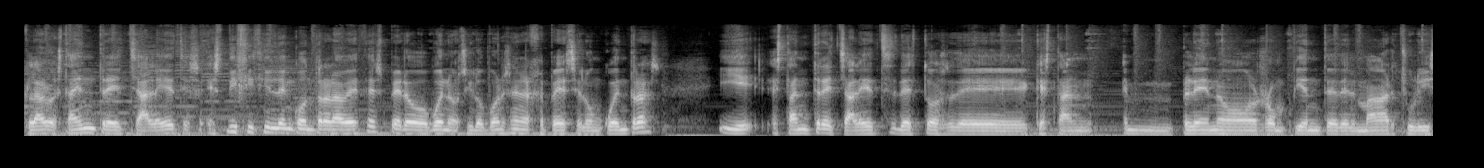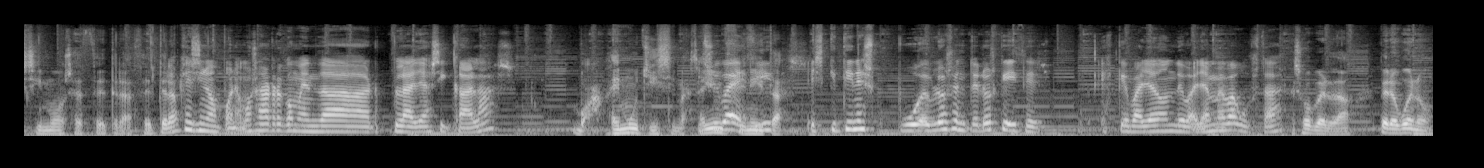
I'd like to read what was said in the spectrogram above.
Claro, está entre chalets. Es, es difícil de encontrar a veces, pero bueno, si lo pones en el GPS lo encuentras. Y está entre chalets de estos de que están en pleno rompiente del mar, chulísimos, etcétera, etcétera. Es que si nos ponemos a recomendar playas y calas, Buah, hay muchísimas, hay decir, infinitas. es que tienes pueblos enteros que dices, es que vaya donde vaya me va a gustar. Eso es verdad. Pero bueno,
